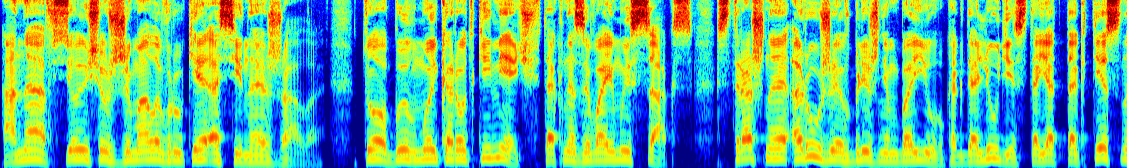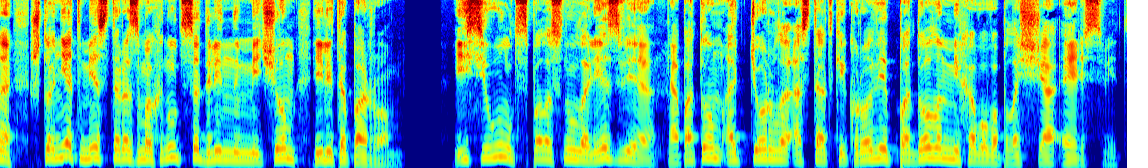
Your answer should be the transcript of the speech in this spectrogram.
Она все еще сжимала в руке осиное жало. То был мой короткий меч, так называемый сакс, страшное оружие в ближнем бою, когда люди стоят так тесно, что нет места размахнуться длинным мечом или топором. И Сеулт сполоснула лезвие, а потом оттерла остатки крови подолом мехового плаща Эльсвит.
